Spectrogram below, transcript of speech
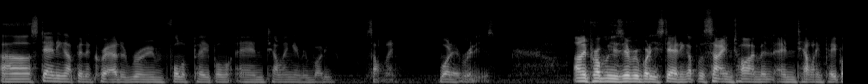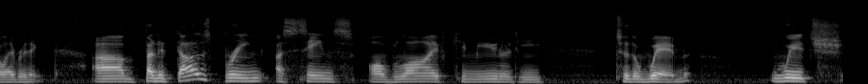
uh, standing up in a crowded room full of people and telling everybody something, whatever it is. Only problem is everybody's standing up at the same time and, and telling people everything. Um, but it does bring a sense of live community to the web, which,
